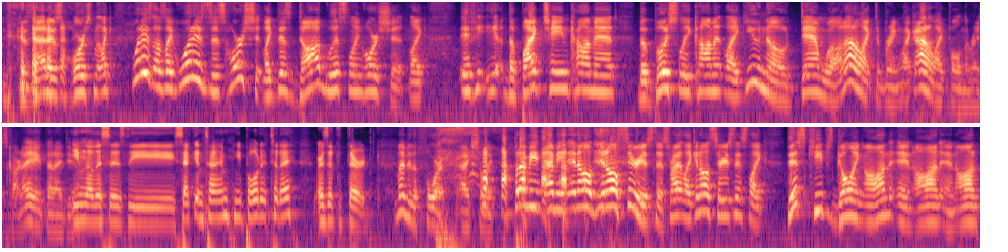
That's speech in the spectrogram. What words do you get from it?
because that is horseman. Like, what is? I was like, what is this horse shit? Like this dog whistling horse shit. Like, if he, he- the bike chain comment, the bush league comment, like you know damn well, and I don't like to bring like I don't like pulling the race card. I hate that idea. Even though this is the second time he pulled it today, or is it the third? Maybe the fourth, actually. but I mean, I mean, in all in all seriousness, right? Like in all seriousness, like this keeps going on and on and on.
